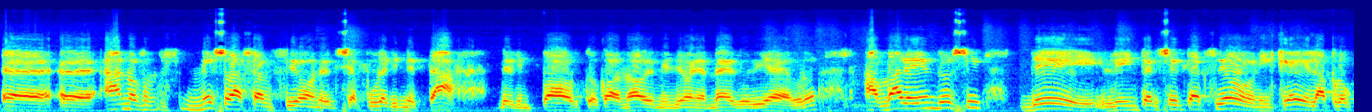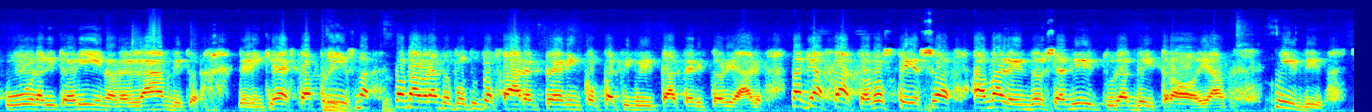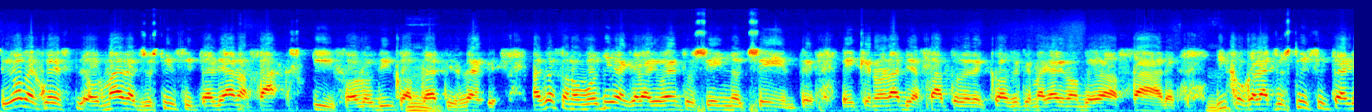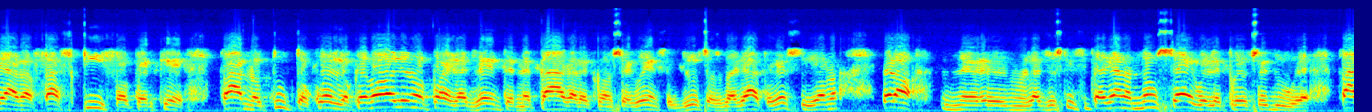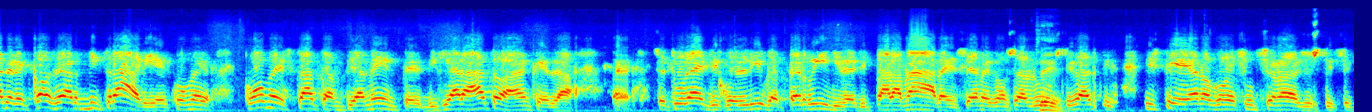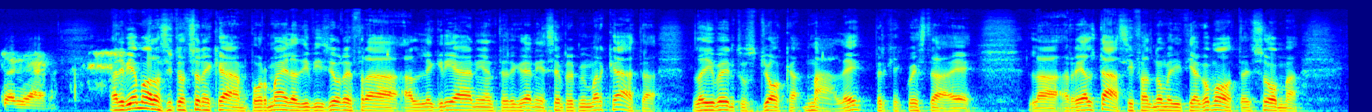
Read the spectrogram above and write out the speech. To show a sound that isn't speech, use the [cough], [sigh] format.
eh, eh, hanno messo la sanzione, sia pure di metà dell'importo, con 9 milioni e mezzo di euro, avvalendosi delle intercettazioni che la Procura di Torino nell'ambito dell'inchiesta Prisma non avrebbe potuto fare per incompatibilità territoriale, ma che ha fatto lo stesso avvalendosi addirittura dei Trojan. Quindi, siccome questo, ormai la giustizia italiana fa schifo, lo dico mm. aperti ma questo non vuol dire che la Juventus sia innocente e che non abbia fatto delle cose che magari non doveva fare. Mm. Dico che la giustizia italiana fa schifo perché fanno tutto quello che vogliono, poi la gente ne paga le conseguenze, giuste o sbagliate che siano, però eh, la giustizia italiana non segue le procedure, fa delle cose arbitrarie come, come è stato ampiamente dichiarato anche da eh, se tu leggi quel libro terribile di Palamara insieme con Sallusti, sì. ti spiegano come funziona la giustizia italiana. Arriviamo alla situazione campo, ormai la divisione fra Allegriani e Antelegriani è sempre più marcata, la Juventus gioca male, perché questa è la realtà, si fa il nome di Tiago Motta, insomma,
